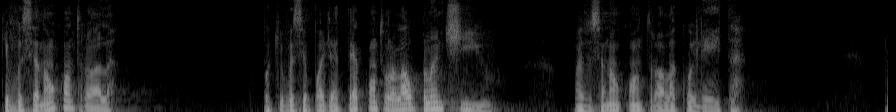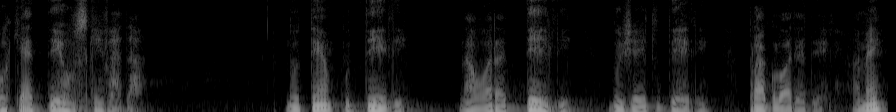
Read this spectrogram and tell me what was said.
que você não controla. Porque você pode até controlar o plantio, mas você não controla a colheita. Porque é Deus quem vai dar. No tempo dele, na hora dele, do jeito dele, para a glória dele. Amém?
